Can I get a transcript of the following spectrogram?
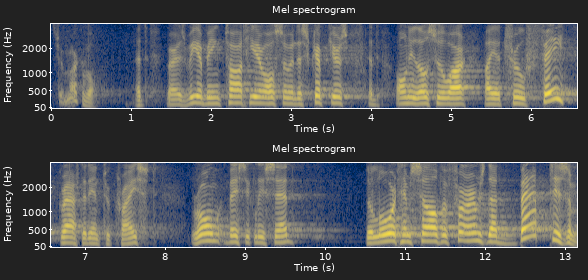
It's remarkable. That whereas we are being taught here also in the scriptures that only those who are by a true faith grafted into Christ, Rome basically said the Lord Himself affirms that baptism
